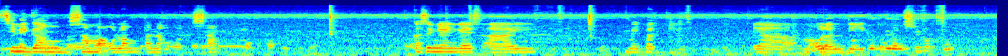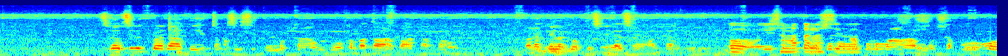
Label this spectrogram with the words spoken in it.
Sinigang sa maulang panahon. Sa, kasi ngayon guys ay may bagyo. Kaya maulan dito. Ito yung silot po. Silang silot pa dati, tsaka si Sikil, magkahawag yung kabata-bata pa. Malaki lang ko sila sa mata. Oo, sa mata lang Kasi mga sila. pumamahal, magkapumo.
